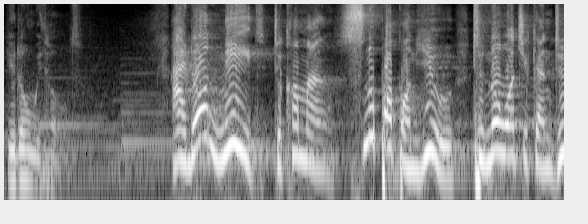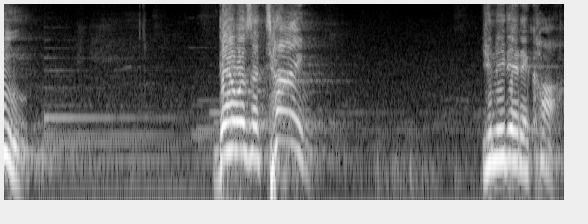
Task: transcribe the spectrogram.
you don't withhold. I don't need to come and snoop up on you to know what you can do. There was a time you needed a car.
